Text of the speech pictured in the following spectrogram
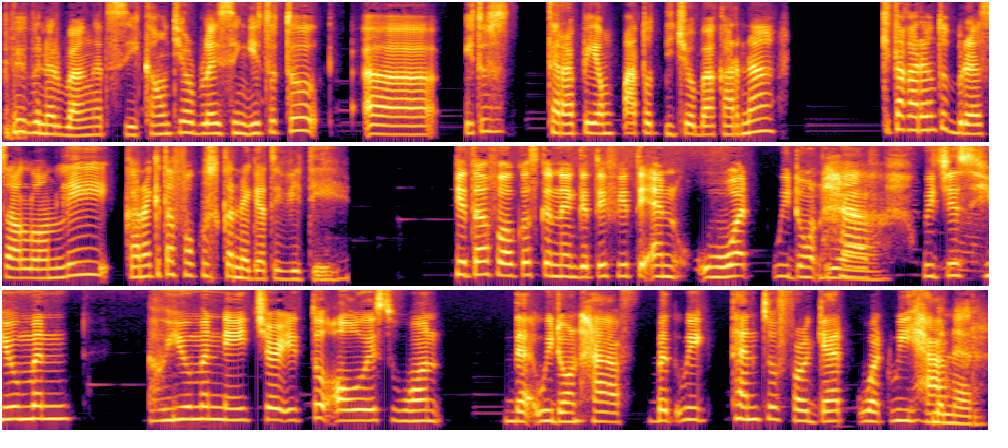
Tapi bener banget sih, count your blessing itu tuh eh itu terapi yang patut dicoba karena kita kadang tuh berasa lonely karena kita fokus ke negativity. Kita fokus ke negativity and what we don't have, which is human human nature itu always want that we don't have, but we tend to forget what we have, bener.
